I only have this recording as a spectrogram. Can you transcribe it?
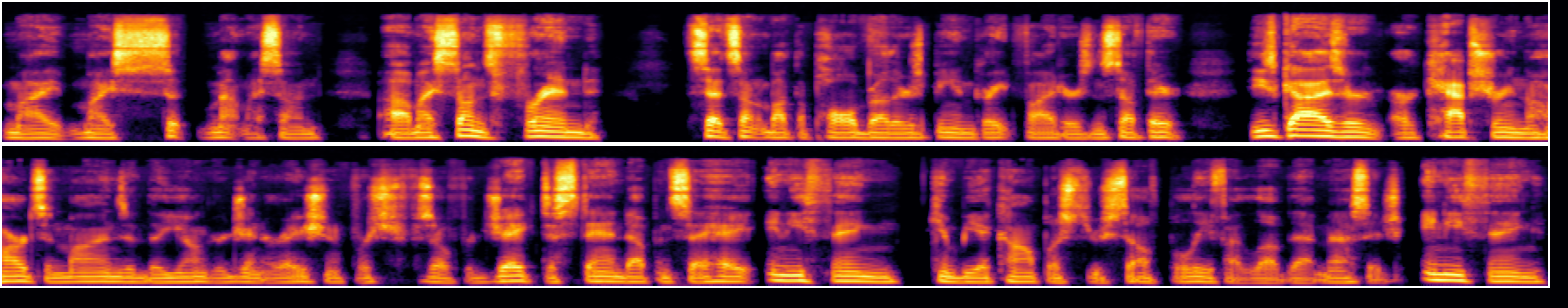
my my not my son uh, my son's friend said something about the Paul brothers being great fighters and stuff they're these guys are are capturing the hearts and minds of the younger generation for so for Jake to stand up and say hey anything can be accomplished through self-belief I love that message anything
